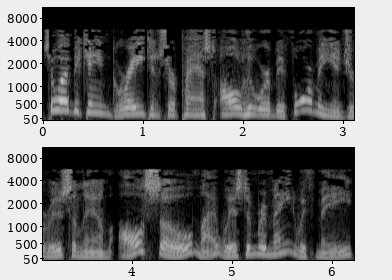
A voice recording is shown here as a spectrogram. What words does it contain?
So I became great and surpassed all who were before me in Jerusalem. Also my wisdom remained with me,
